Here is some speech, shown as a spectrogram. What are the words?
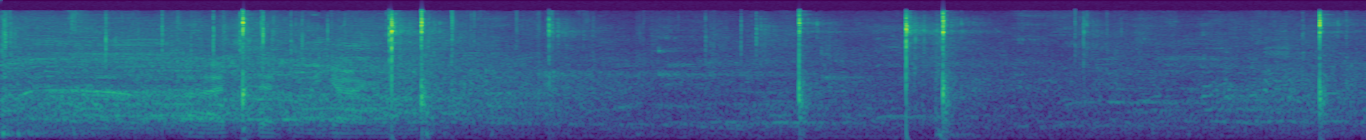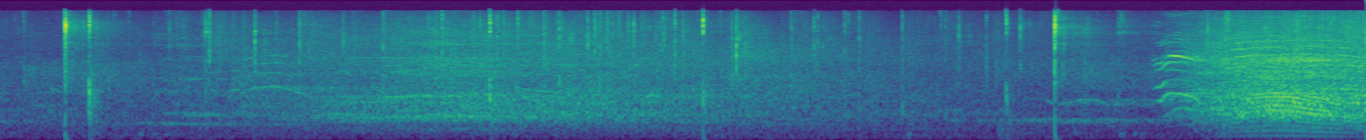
Oh, that's definitely going on. Wow.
